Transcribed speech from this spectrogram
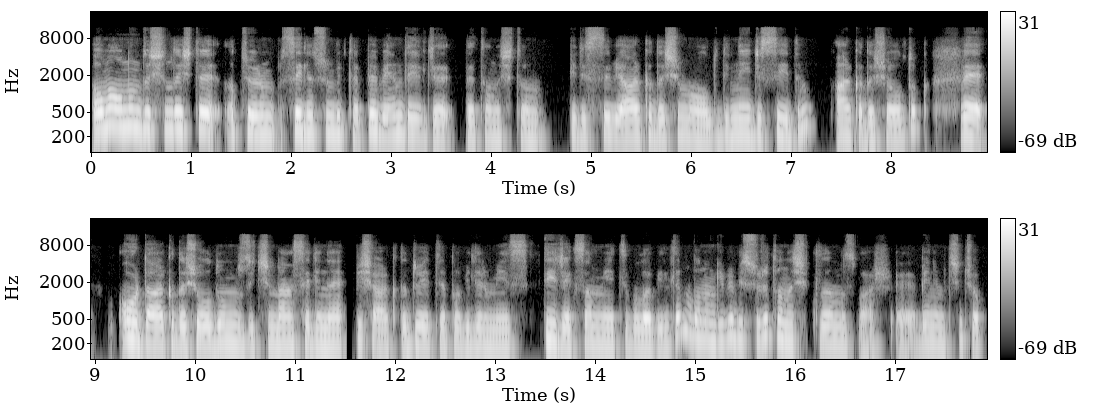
Ama onun dışında işte atıyorum Selin Sümbültepe benim Delice'de tanıştığım birisi bir arkadaşım oldu. Dinleyicisiydim. Arkadaş olduk ve orada arkadaş olduğumuz için ben Selin'e bir şarkıda düet yapabilir miyiz diyecek samimiyeti bulabildim. Bunun gibi bir sürü tanışıklığımız var. Ee, benim için çok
